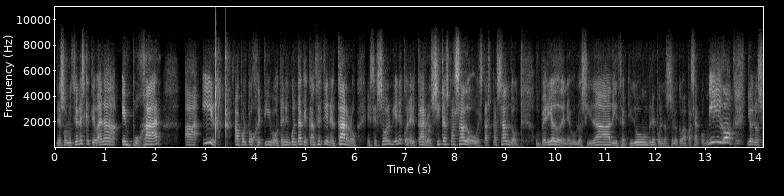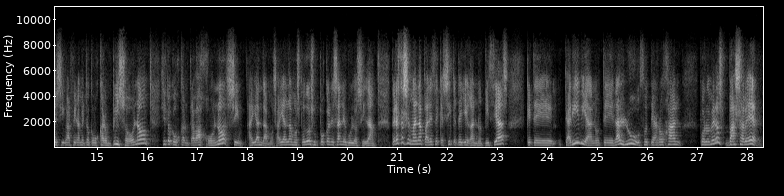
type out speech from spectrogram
de soluciones que te van a empujar a ir a por tu objetivo. Ten en cuenta que cáncer tiene el carro. Ese sol viene con el carro. Sí que has pasado o estás pasando un periodo de nebulosidad, de incertidumbre, pues no sé lo que va a pasar conmigo. Yo no sé si al final me tengo que buscar un piso o no, si tengo que buscar un trabajo o no. Sí, ahí andamos, ahí andamos todos un poco en esa nebulosidad. Pero esta semana parece que sí que te llegan noticias que te, te alivian o te dan luz o te arrojan, por lo menos vas a ver,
